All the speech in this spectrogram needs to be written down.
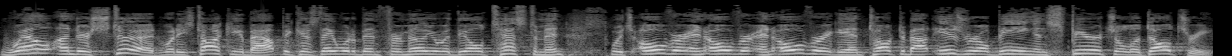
well understood what he's talking about because they would have been familiar with the Old Testament, which over and over and over again talked about Israel being in spiritual adultery.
